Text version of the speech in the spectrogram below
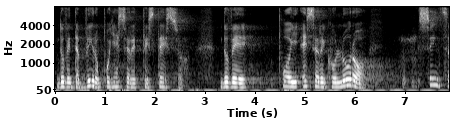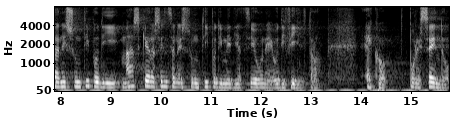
dove davvero puoi essere te stesso, dove puoi essere con loro senza nessun tipo di maschera, senza nessun tipo di mediazione o di filtro. Ecco, pur essendo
